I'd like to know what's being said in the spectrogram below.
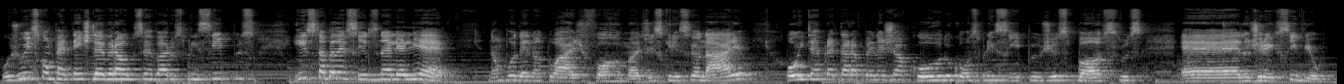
o juiz competente deverá observar os princípios estabelecidos na LLE, não podendo atuar de forma discricionária ou interpretar apenas de acordo com os princípios dispostos é, no direito civil.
